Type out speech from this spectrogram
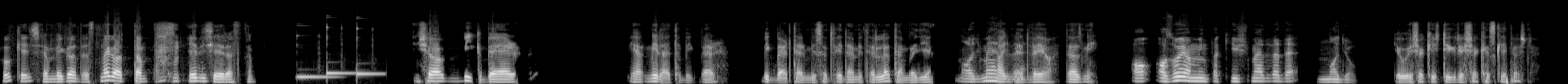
oké, semmi gond, ezt megadtam, én is éreztem. És a Big Bear, ja, mi lehet a Big Bear? Big Bear természetvédelmi területen, vagy ilyen Nagy medve. nagy medve, ja, de az mi? A, az olyan, mint a kis medve, de nagyobb. Jó, és a kis tigrisekhez képest?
